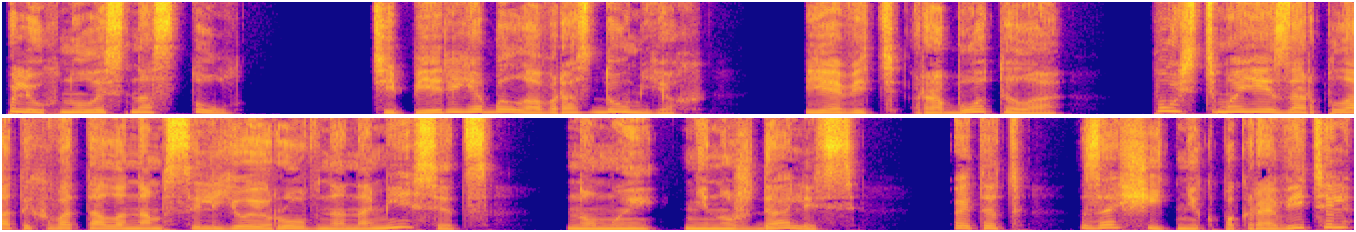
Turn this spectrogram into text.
плюхнулась на стул. Теперь я была в раздумьях. Я ведь работала. Пусть моей зарплаты хватало нам с Ильей ровно на месяц, но мы не нуждались. Этот защитник-покровитель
